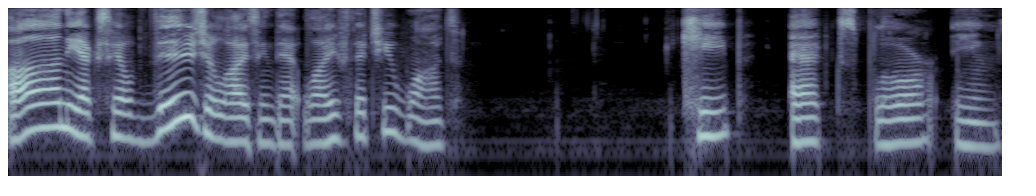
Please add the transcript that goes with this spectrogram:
On the exhale, visualizing that life that you want. Keep exploring.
